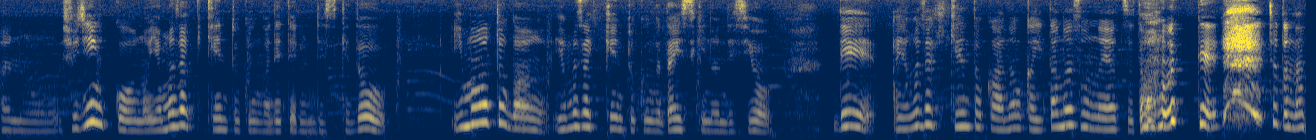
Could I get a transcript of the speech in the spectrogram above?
あの主人公の山崎賢人くんが出てるんですけど妹が山崎賢人くんが大好きなんですよ。であ山崎賢人かなんかいたなそんなやつと思って ちょっと懐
